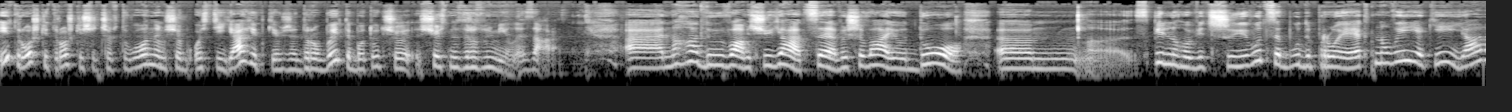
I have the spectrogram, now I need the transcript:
і трошки-трошки ще червоним, щоб ось ті ягідки вже доробити, бо тут щось незрозуміле зараз. Нагадую вам, що я це вишиваю до ем, спільного відшиву. Це буде проєкт новий, який я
